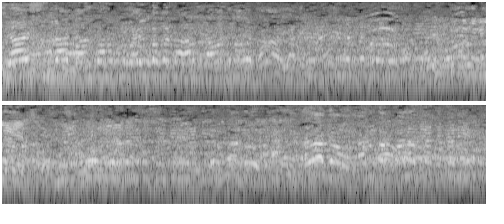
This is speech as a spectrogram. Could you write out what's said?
जय शिवराय बांधवांनो तुम्ही लाईव्ह बघत आहात गावात नावं ठेवा या ठेवा गाव तालुका पालम या ठिकाणी आहे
